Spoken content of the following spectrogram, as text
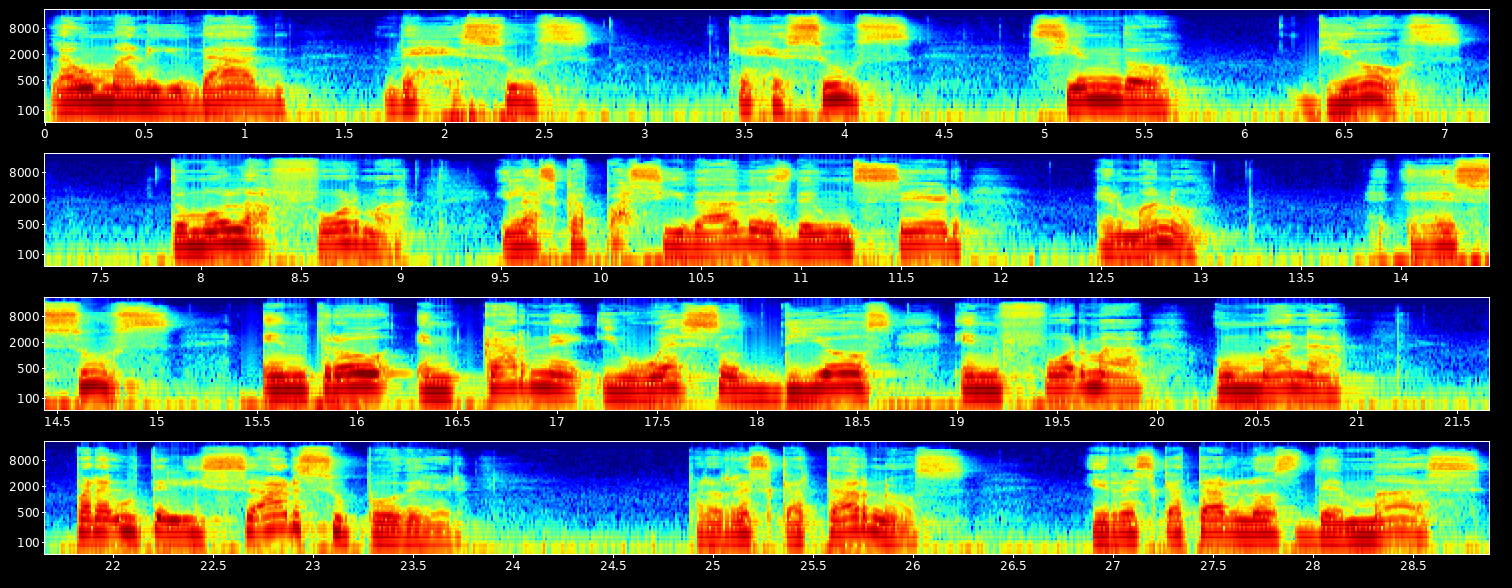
la humanidad de Jesús, que Jesús, siendo Dios, tomó la forma y las capacidades de un ser hermano. Jesús entró en carne y hueso, Dios en forma humana, para utilizar su poder, para rescatarnos y rescatar los demás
